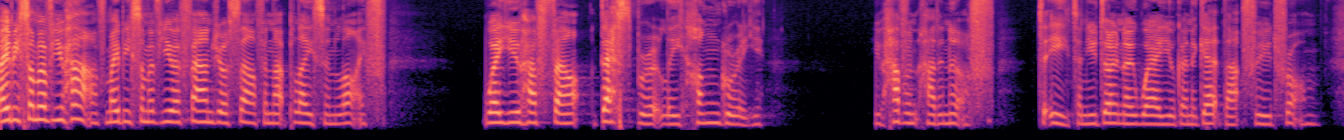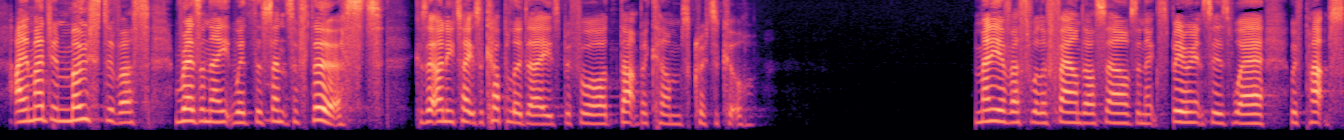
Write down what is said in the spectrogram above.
Maybe some of you have. Maybe some of you have found yourself in that place in life where you have felt desperately hungry. You haven't had enough to eat and you don't know where you're going to get that food from. I imagine most of us resonate with the sense of thirst because it only takes a couple of days before that becomes critical. Many of us will have found ourselves in experiences where we've perhaps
